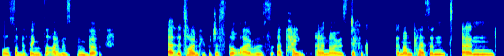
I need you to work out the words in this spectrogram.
or some of the things that I was doing, but at the time people just thought I was a pain and I was difficult and unpleasant and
